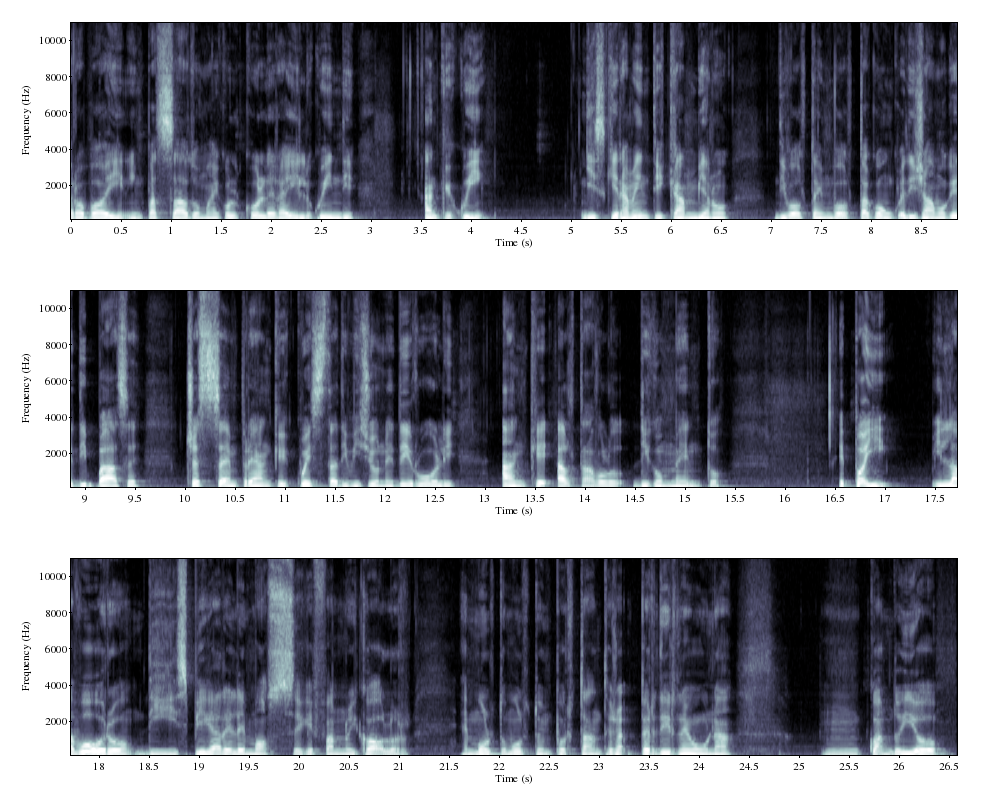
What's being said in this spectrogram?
però poi in passato Michael Cole era Hill, quindi anche qui gli schieramenti cambiano di volta in volta. Comunque diciamo che di base c'è sempre anche questa divisione dei ruoli anche al tavolo di commento. E poi il lavoro di spiegare le mosse che fanno i color è molto molto importante, cioè, per dirne una, mm, quando io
